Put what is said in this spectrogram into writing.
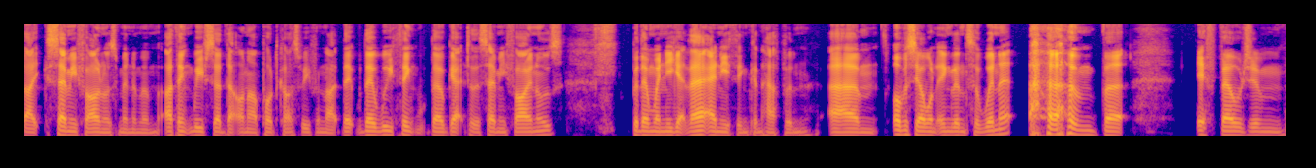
like semi-finals minimum. I think we've said that on our podcast. We've been like they, they, we think they'll get to the semi-finals, but then when you get there, anything can happen. Um, obviously, I want England to win it, but if Belgium,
